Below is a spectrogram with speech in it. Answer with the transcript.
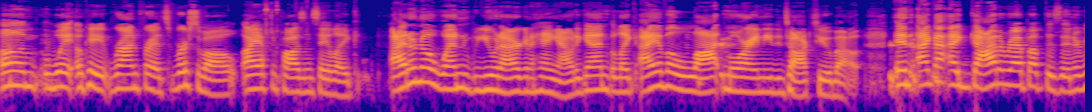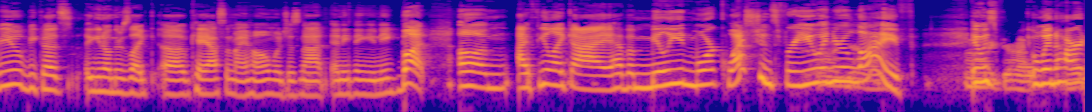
Um, wait, okay, Ron Fritz. First of all, I have to pause and say, like, I don't know when you and I are gonna hang out again, but like, I have a lot more I need to talk to you about, and I got I gotta wrap up this interview because you know there's like uh, chaos in my home, which is not anything unique, but um, I feel like I have a million more questions for you in Oh, your yeah. life. Oh It was God. when Hart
